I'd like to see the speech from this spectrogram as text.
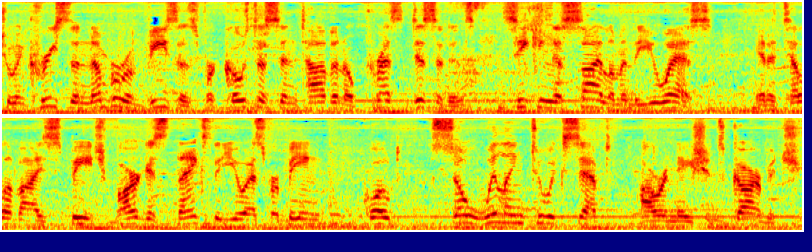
to increase the number of visas for Costa Centavan oppressed dissidents seeking asylum in the U.S. In a televised speech, Vargas thanks the U.S. for being, quote, so willing to accept our nation's garbage.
